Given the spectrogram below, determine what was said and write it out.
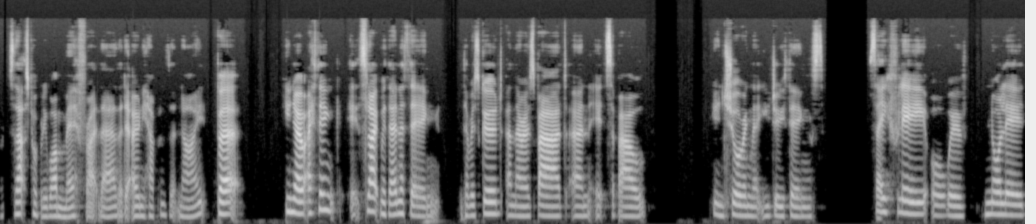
well. So that's probably one myth right there that it only happens at night. But you know, I think it's like with anything, there is good and there is bad, and it's about ensuring that you do things safely or with knowledge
